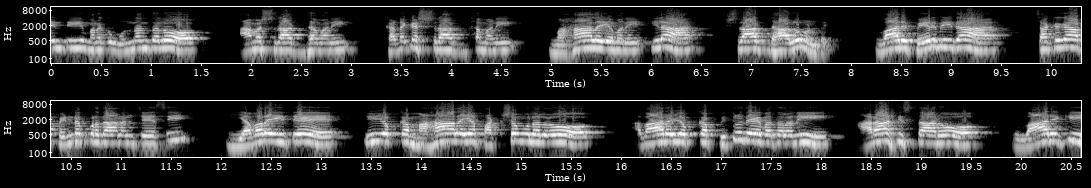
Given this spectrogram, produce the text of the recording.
ఏంటి? మనకు ఉన్నంతలో ఆమశ్రాద్ధమని కటక శ్రాద్ధమని మహాలయమని ఇలా శ్రాద్ధాలు ఉంటాయి. వారి పేరు మీద చక్కగా పిండ ప్రదానం చేసి ఎవరైతే ఈ యొక్క మహాలయ పక్షములలో వారి యొక్క పితృదేవతలని ఆరాధిస్తారో వారికి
